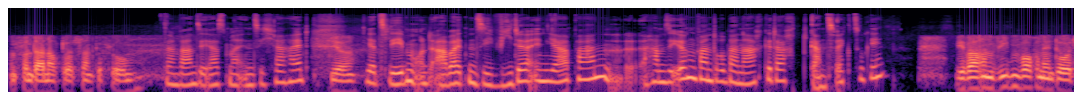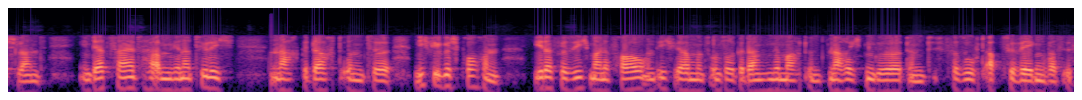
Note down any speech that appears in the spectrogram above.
und von da nach Deutschland geflogen. Dann waren Sie erstmal in Sicherheit. Ja. Jetzt leben und arbeiten Sie wieder in Japan. Haben Sie irgendwann darüber nachgedacht, ganz wegzugehen? Wir waren sieben Wochen in Deutschland. In der Zeit haben wir natürlich nachgedacht und äh, nicht viel gesprochen. Jeder für sich, meine Frau und ich, wir haben uns unsere Gedanken gemacht und Nachrichten gehört und versucht abzuwägen, was ist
